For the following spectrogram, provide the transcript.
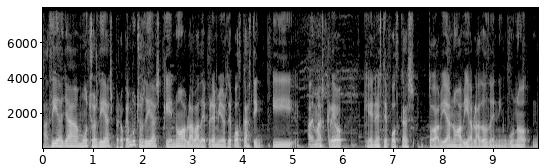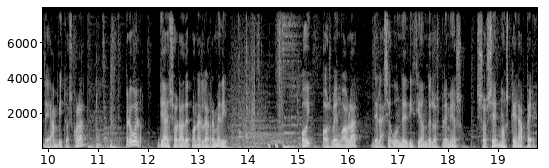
Hacía ya muchos días, pero que muchos días, que no hablaba de premios de podcasting y además creo que en este podcast todavía no había hablado de ninguno de ámbito escolar. Pero bueno, ya es hora de ponerle remedio. Hoy os vengo a hablar de la segunda edición de los premios José Mosquera Pérez.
